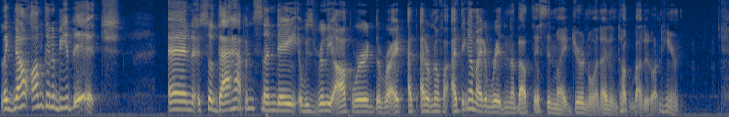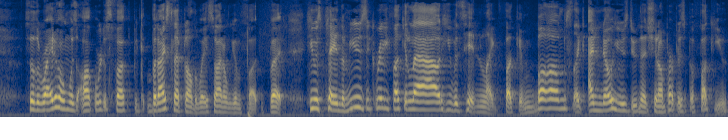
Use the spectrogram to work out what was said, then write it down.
Like, now I'm going to be a bitch. And so that happened Sunday. It was really awkward. The right, I, I don't know if I, I think I might have written about this in my journal and I didn't talk about it on here. So the ride home was awkward as fuck, but I slept all the way, so I don't give a fuck. But he was playing the music really fucking loud. He was hitting like fucking bumps. Like I know he was doing that shit on purpose, but fuck you.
